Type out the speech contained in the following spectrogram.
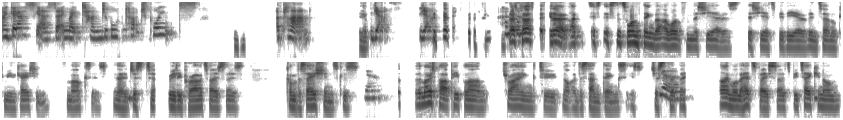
i guess yeah setting like tangible touch points. Mm-hmm. a plan. Yep. yes yeah. That's perfect. You know, I, if, if there's one thing that I want from this year is this year to be the year of internal communication for marketers, you know, mm-hmm. just to really prioritize those conversations because yeah. for the most part, people aren't trying to not understand things. It's just yeah. that they time or the headspace. So to be mm-hmm. taken on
